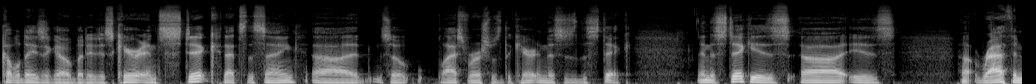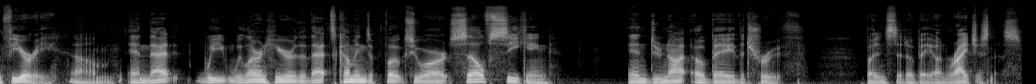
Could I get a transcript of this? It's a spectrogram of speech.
couple days ago, but it is carrot and stick. That's the saying. Uh, so last verse was the carrot, and this is the stick. And the stick is uh, is uh, wrath and fury, um, and that we we learn here that that's coming to folks who are self-seeking and do not obey the truth, but instead obey unrighteousness.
